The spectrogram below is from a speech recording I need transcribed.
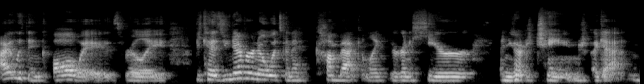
I would think always really, because you never know what's going to come back and like you're going to hear and you have to change again.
